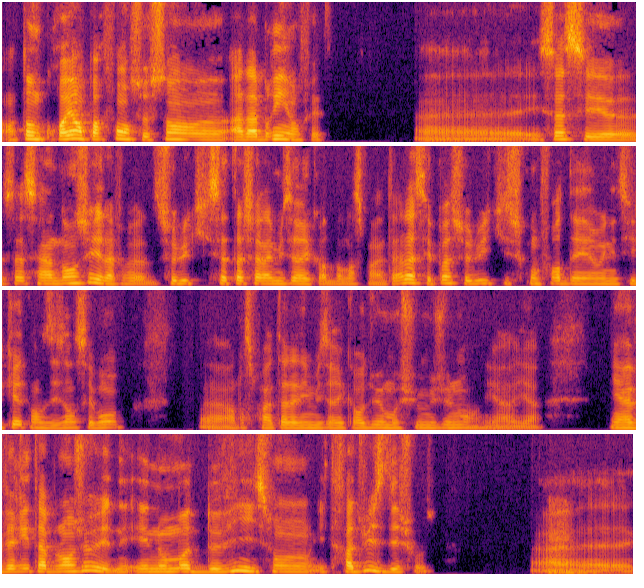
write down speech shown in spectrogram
en tant que croyant, parfois on se sent euh, à l'abri en fait. Euh, et ça c'est euh, ça c'est un danger. celui qui s'attache à la miséricorde dans là, c'est pas celui qui se conforte derrière une étiquette en se disant c'est bon, euh, Allah est miséricordieux, moi je suis musulman. Il il y a, il y a un véritable enjeu et, nos modes de vie ils sont ils traduisent des choses. Euh,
